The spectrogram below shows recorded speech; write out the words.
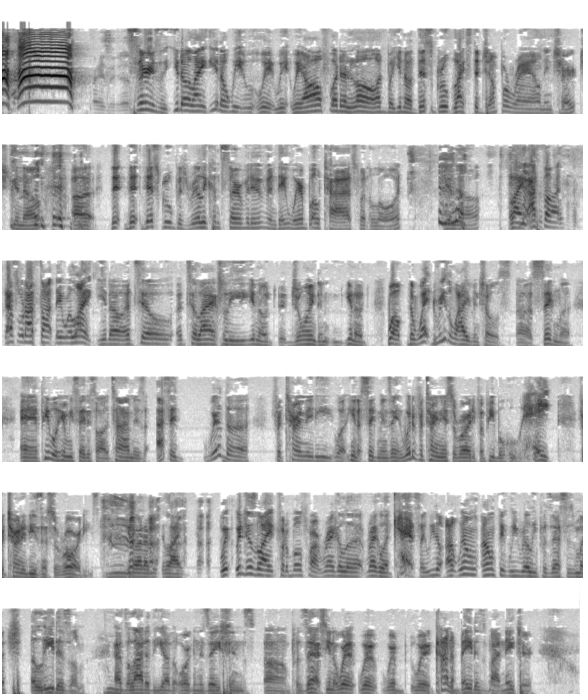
Crazy. That's- seriously, you know, like, you know, we, we, we, we all for the Lord, but you know, this group likes to jump around in church, you know. uh, th- th- this group is really conservative and they wear bow ties for the Lord, you know. like, I thought, that's what I thought they were like, you know, until, until I actually, you know, joined and, you know, well, the way, the reason why I even chose, uh, Sigma, and people hear me say this all the time is, I said, we're the fraternity, well, you know, Sigma and Zeta, we're the fraternity and sorority for people who hate fraternities and sororities. You know what I mean? Like, we're, we're just like, for the most part, regular, regular cats. Like, we don't, I, we don't, I don't think we really possess as much elitism as a lot of the other organizations, um, possess. You know, we're, we're, we're, we're kind of betas by nature.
